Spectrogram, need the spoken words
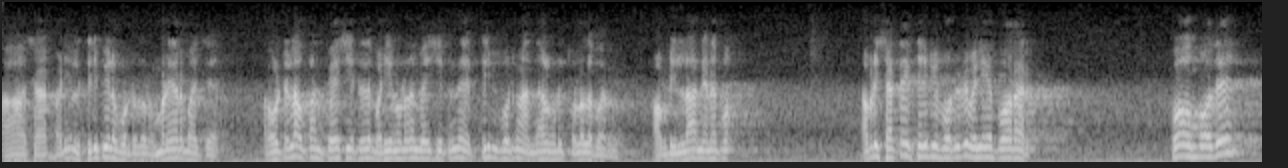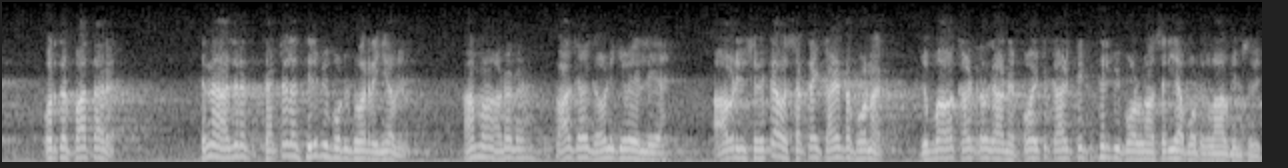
ஆ பனியில் திருப்பியில் போட்டிருக்கோம். ரொம்ப நேரம் ஆச்சு. அவர்கிட்ட எல்லாம் உட்காந்து பேசிட்டு இருந்தேன். படியனோட தான் பேசிட்டு இருந்தேன். திருப்பி போட்டுங்க அந்த ஆள் கூட சொல்லலை பாருங்க. அப்படி இல்லாம நினைப்போம். அப்படி சட்டையை திருப்பி போட்டுட்டு வெளியே போறார். போகும்போது ஒருத்தர் பார்த்தாரு. என்ன அதில் சட்டையில திருப்பி போட்டுட்டு வர்றீங்க அப்படின்னு ஆமா அடட பார்க்கவே கவனிக்கவே இல்லையே. அப்படின்னு சொல்லிட்டு அவர் சட்டையை கழட்ட போனார். ஜும்பாவை கழட்டுறதுக்கான போயிட்டு கழட்டிட்டு திருப்பி போடலாம் சரியா போட்டுக்கலாம் அப்படின்னு சொல்லி.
